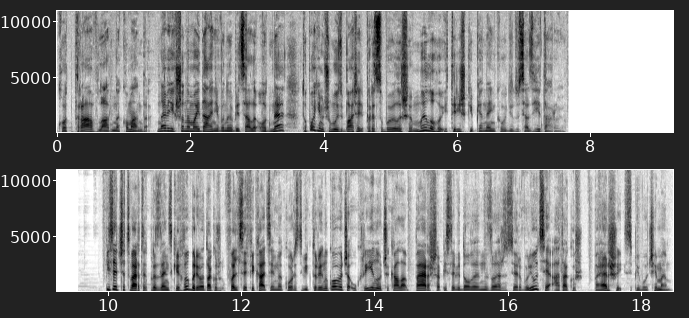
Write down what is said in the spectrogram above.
котра владна команда. Навіть якщо на майдані вони обіцяли одне, то потім чомусь бачать перед собою лише милого і трішки п'яненького дідуся з гітарою. Після четвертих президентських виборів, а також фальсифікацій на користь Віктора Януковича, Україну чекала перша після відновлення незалежності революція, а також перший співочий мем.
